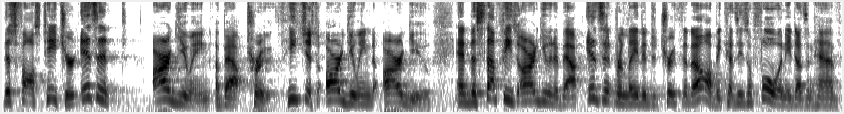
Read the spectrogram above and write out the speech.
this false teacher isn't arguing about truth. He's just arguing to argue. And the stuff he's arguing about isn't related to truth at all because he's a fool and he doesn't have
